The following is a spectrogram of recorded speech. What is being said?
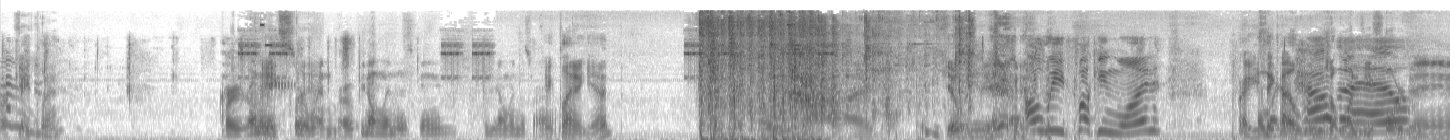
fucking Eggplant? bro, you're gonna make Fake Sir win, bro. If you don't win this game, if you don't win this round, Eggplant again? Oh god. What are you doing, dude? Oh, we fucking won? Bro, you Oh think I God. lose How a 1v4, dude? Damn.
